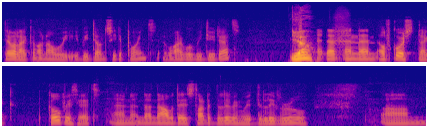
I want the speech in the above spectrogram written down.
they were like, oh no, we, we don't see the point. Why would we do that? Yeah. And then, and then of course, like COVID hit, and, and now they started delivering with Deliveroo. Um,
